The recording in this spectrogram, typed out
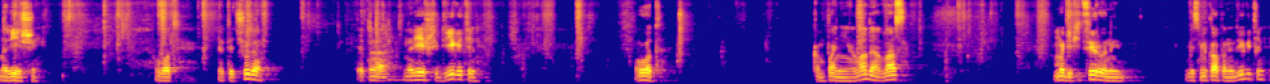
новейший. Вот это чудо. Это новейший двигатель от компании Lada ВАЗ. Модифицированный восьмиклапанный двигатель.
